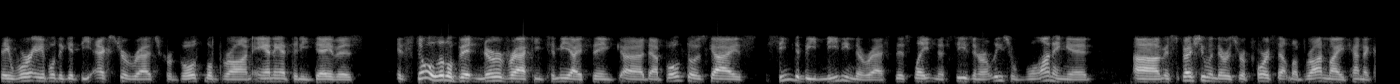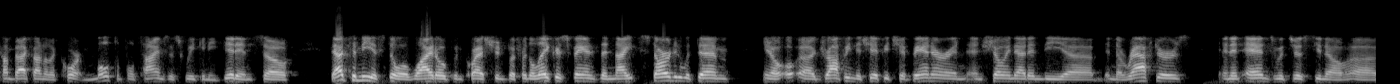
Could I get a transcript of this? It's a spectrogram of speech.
They were able to get the extra rest for both LeBron and Anthony Davis. It's still a little bit nerve wracking to me, I think, uh, that both those guys seem to be needing the rest this late in the season, or at least wanting it. Um, especially when there was reports that LeBron might kind of come back onto the court multiple times this week, and he didn't. So that to me is still a wide open question. But for the Lakers fans, the night started with them you know, uh, dropping the championship banner and, and showing that in the uh, in the rafters, and it ends with just you know uh,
